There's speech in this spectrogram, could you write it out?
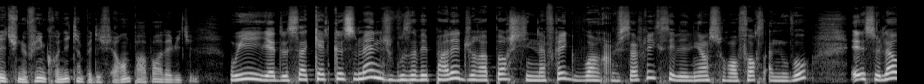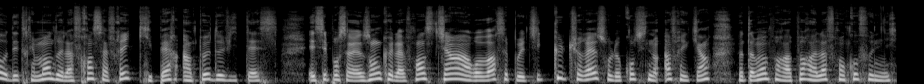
Et tu nous fais une chronique un peu différente par rapport à d'habitude. Oui, il y a de ça quelques semaines, je vous avais parlé du rapport Chine-Afrique, voire Russe-Afrique, si les liens se renforcent à nouveau, et cela au détriment de la France-Afrique qui perd un peu de vitesse. Et c'est pour ces raisons que la France tient à revoir ses politiques culturelles sur le continent africain, notamment par rapport à la francophonie.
